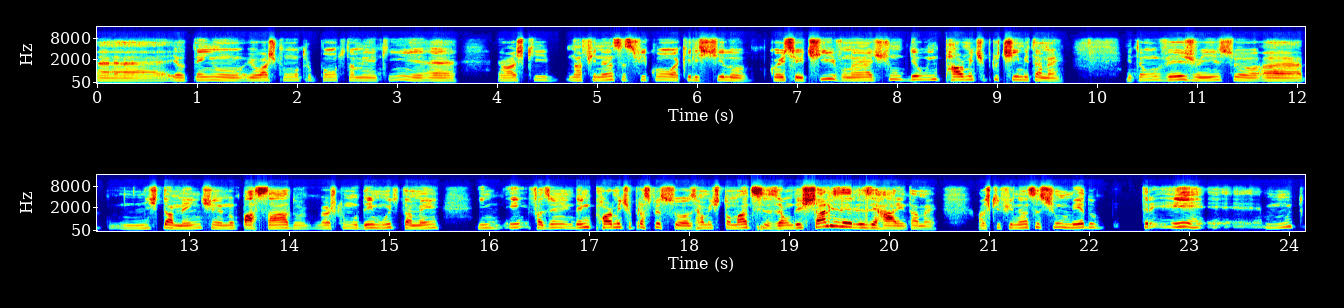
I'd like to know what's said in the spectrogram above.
É, eu tenho, eu acho que um outro ponto também aqui é eu acho que na finanças ficou aquele estilo coercitivo, né? A gente não deu empowerment para o time também. Então eu vejo isso uh, nitidamente no passado. Eu acho que eu mudei muito também em, em fazer empowerment para as pessoas, realmente tomar decisão, deixar eles, eles errarem também. Acho que finanças tinham um medo muito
